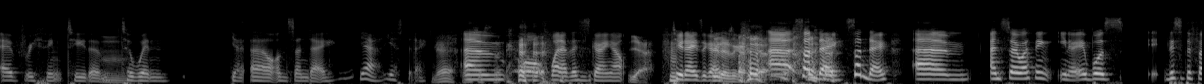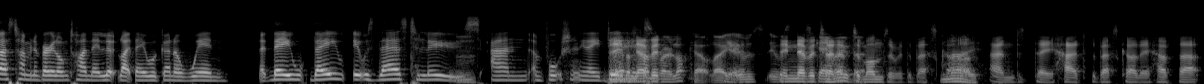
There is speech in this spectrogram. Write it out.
everything to them Mm. to win yeah uh, on sunday yeah yesterday Yeah. um or whenever this is going out yeah. two days ago Two days ago. Yeah. uh, Sunday, Sunday. Um, and so I think you know it was. This is the first time in a very long time they looked like they were gonna win. That they they it was theirs to lose, and unfortunately they They They did. a never- front lockout. Like yeah. it was. It was they never game turn up to Monza with the best car, No. and they had the best car. They have that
